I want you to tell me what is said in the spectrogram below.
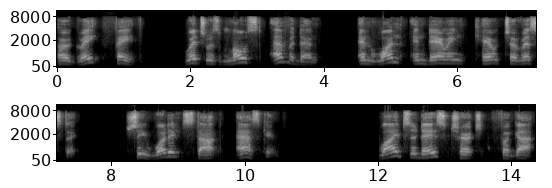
her great faith, which was most evident in one endearing characteristic. She wouldn't stop asking. Why today's church forgot.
